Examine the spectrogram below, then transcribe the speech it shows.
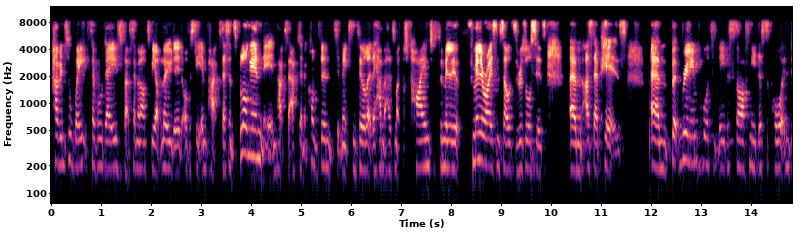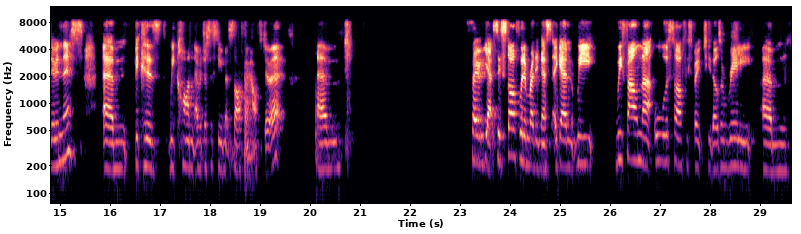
having to wait several days for that seminar to be uploaded obviously impacts their sense of belonging, it impacts their academic confidence, it makes them feel like they haven't had as much time to familiar, familiarize themselves with the resources um, as their peers. Um, but really importantly, the staff need the support in doing this um, because we can't ever just assume that staff know how to do it. Um, so yeah, so staff will readiness, again, we we found that all the staff we spoke to, there was a really um,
